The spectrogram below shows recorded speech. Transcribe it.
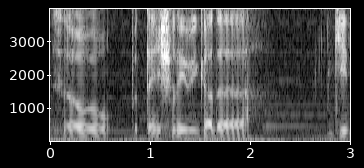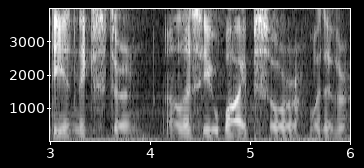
So potentially we got a Gideon next turn, unless he wipes or whatever.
